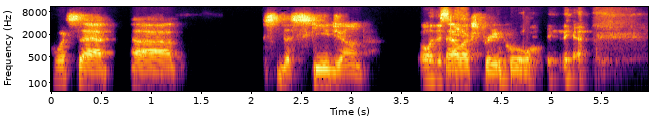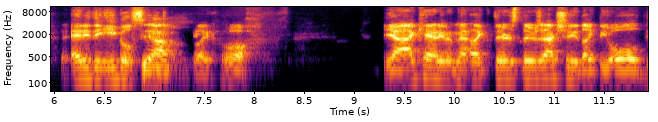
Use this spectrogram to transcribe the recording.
what's that? Uh, the ski jump. Oh, that ski. looks pretty cool. yeah, Eddie the Eagle ski. Yeah, like oh, yeah. I can't even like. There's there's actually like the old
